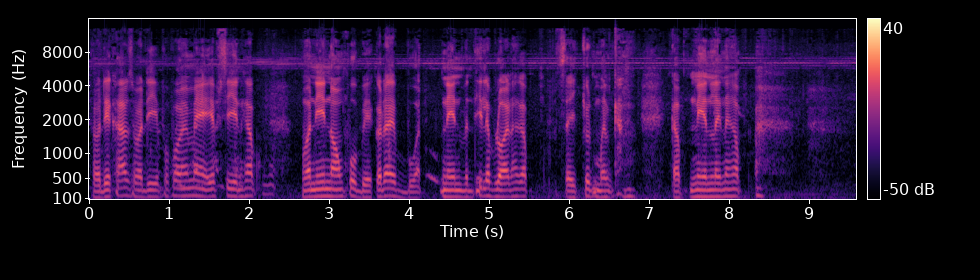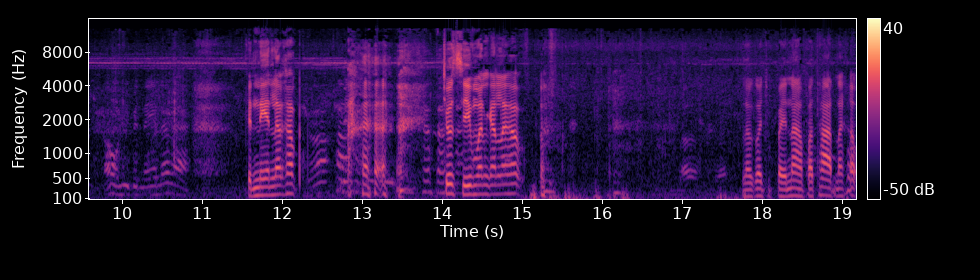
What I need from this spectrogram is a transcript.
สวัสดีครับ สวัสดีพ่อพ่อแม่แม่เอฟซีนะครับ วันนี้น้องผู้เบสก็ได้บวชเนนเป็นที่เรียบร้อยนะครับ ใส่ชุดเหมือนกันกับเนนเลยนะครับเอ้านี่เป็นเนรแล้วไงเป็นเนนแล้วครับ ชุดสีเหมือนกันแล้วครับ เราก็จะไปหน้าพระธาตุนะครับ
